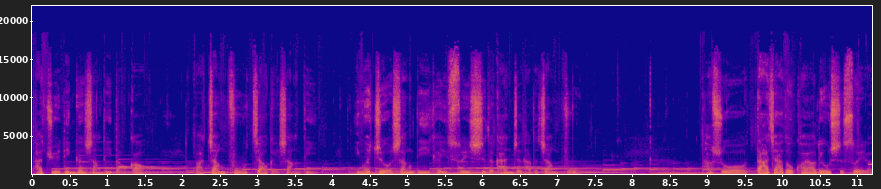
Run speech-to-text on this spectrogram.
她决定跟上帝祷告，把丈夫交给上帝，因为只有上帝可以随时的看着她的丈夫。她说：“大家都快要六十岁了，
